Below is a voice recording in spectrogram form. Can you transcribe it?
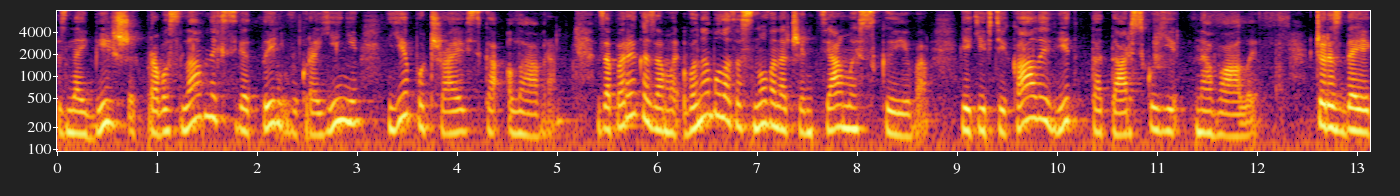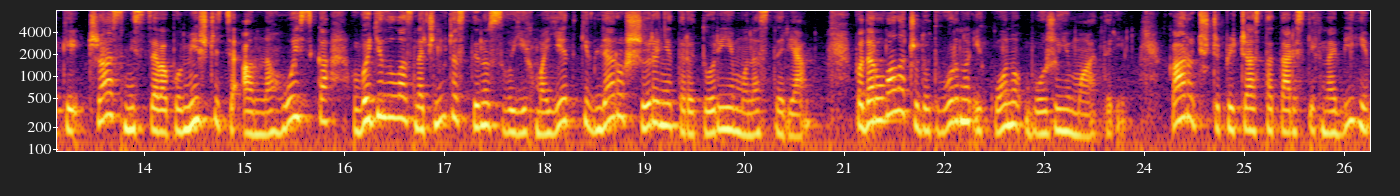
з найбільших православних святинь в Україні є Почаївська лавра. За переказами, вона була заснована ченцями з Києва, які втікали від татарської навали. Через деякий час місцева поміщиця Анна Гойська виділила значну частину своїх маєтків для розширення території монастиря, подарувала чудотворну ікону Божої Матері. Кажуть, що під час татарських набігів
